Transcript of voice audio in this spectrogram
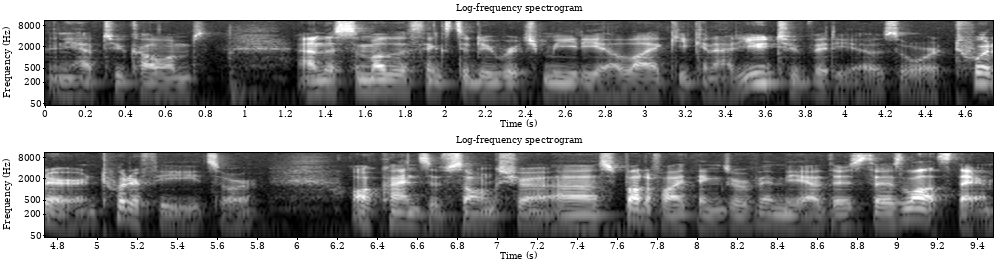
and you have two columns. And there's some other things to do rich media, like you can add YouTube videos or Twitter and Twitter feeds or all kinds of songs for uh, Spotify things or Vimeo. There's there's lots there.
